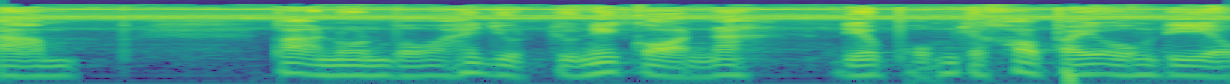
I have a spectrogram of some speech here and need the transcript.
ตาม พระอานนท์บอกว่าให้หยุดอยู่นี่ก่อนนะ เดี๋ยวผมจะเข้าไปองค์เดียว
